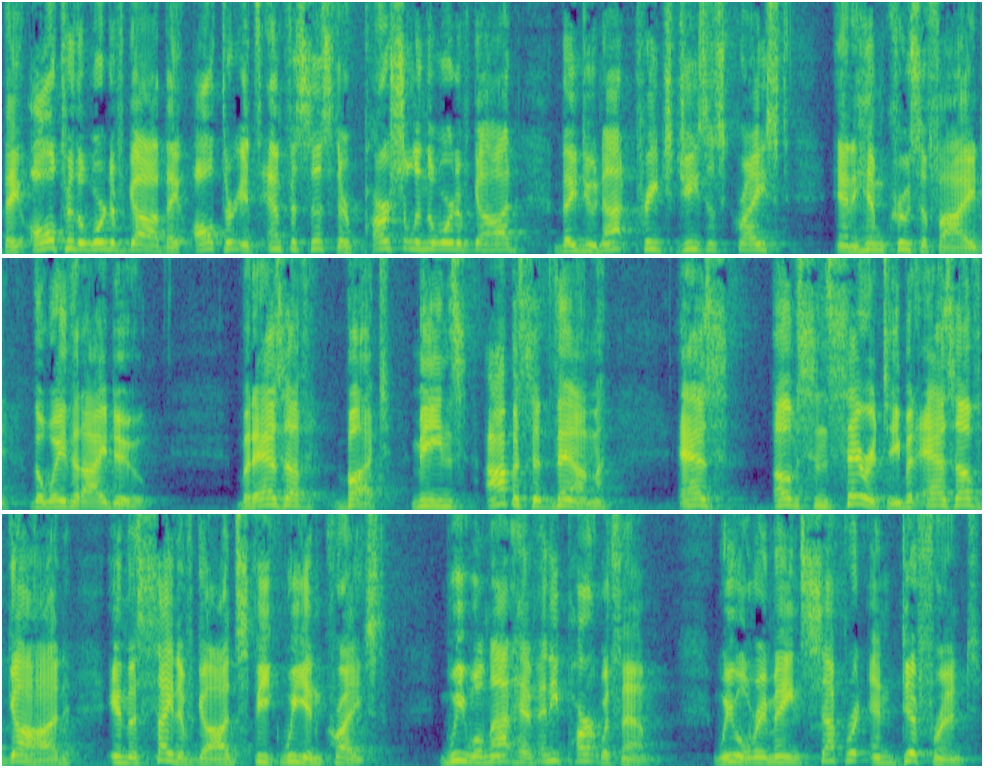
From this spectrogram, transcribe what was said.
They alter the Word of God. They alter its emphasis. They're partial in the Word of God. They do not preach Jesus Christ and Him crucified the way that I do but as of but means opposite them as of sincerity, but as of God, in the sight of God, speak we in Christ. We will not have any part with them. We will remain separate and different,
